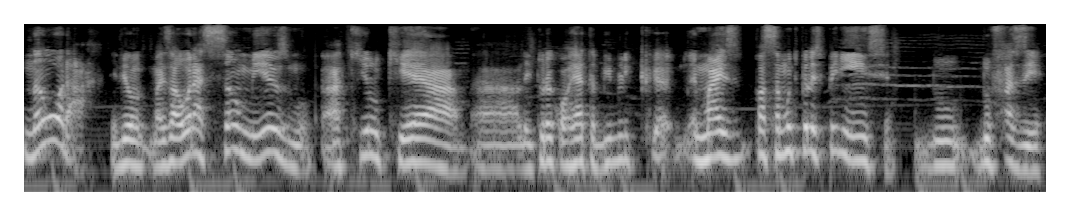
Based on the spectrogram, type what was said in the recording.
não orar. Entendeu? Mas a oração mesmo, aquilo que é a, a leitura correta bíblica, é mais passa muito pela experiência do, do fazer.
